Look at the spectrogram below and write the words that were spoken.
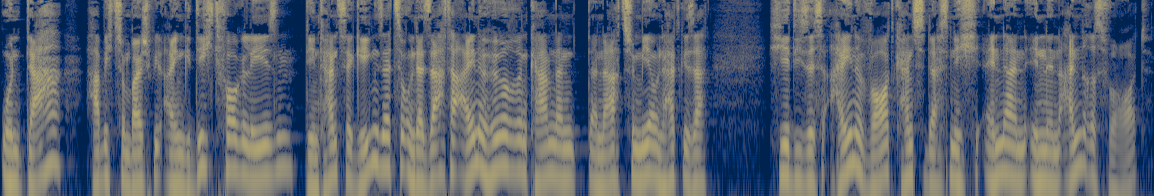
Und da habe ich zum Beispiel ein Gedicht vorgelesen, den Tanz der Gegensätze, und da sagte eine Hörerin, kam dann danach zu mir und hat gesagt, hier dieses eine Wort, kannst du das nicht ändern in ein anderes Wort?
